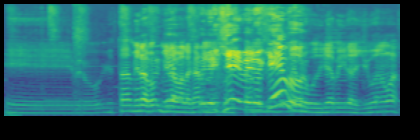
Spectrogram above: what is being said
Eh, pero está, mira, ¿Pero mira qué? mala carne. ¿Pero qué? ¿Pero qué, pero podría pedir ayuda nomás.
